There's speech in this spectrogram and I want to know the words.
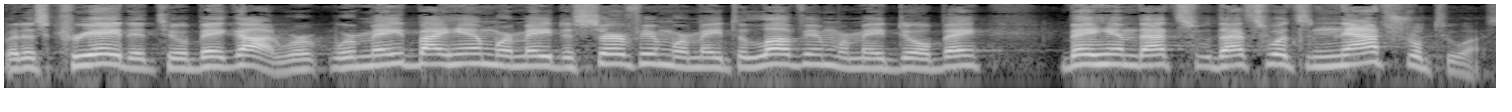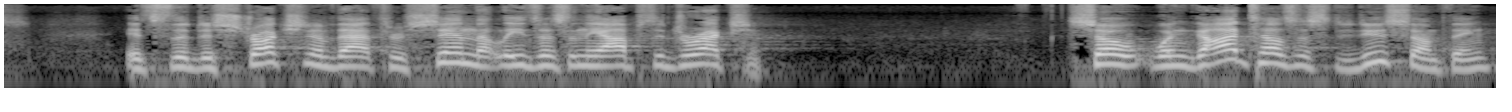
But as created to obey God. We're, we're made by Him. We're made to serve Him. We're made to love Him. We're made to obey, obey Him. That's, that's what's natural to us. It's the destruction of that through sin that leads us in the opposite direction. So when God tells us to do something,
